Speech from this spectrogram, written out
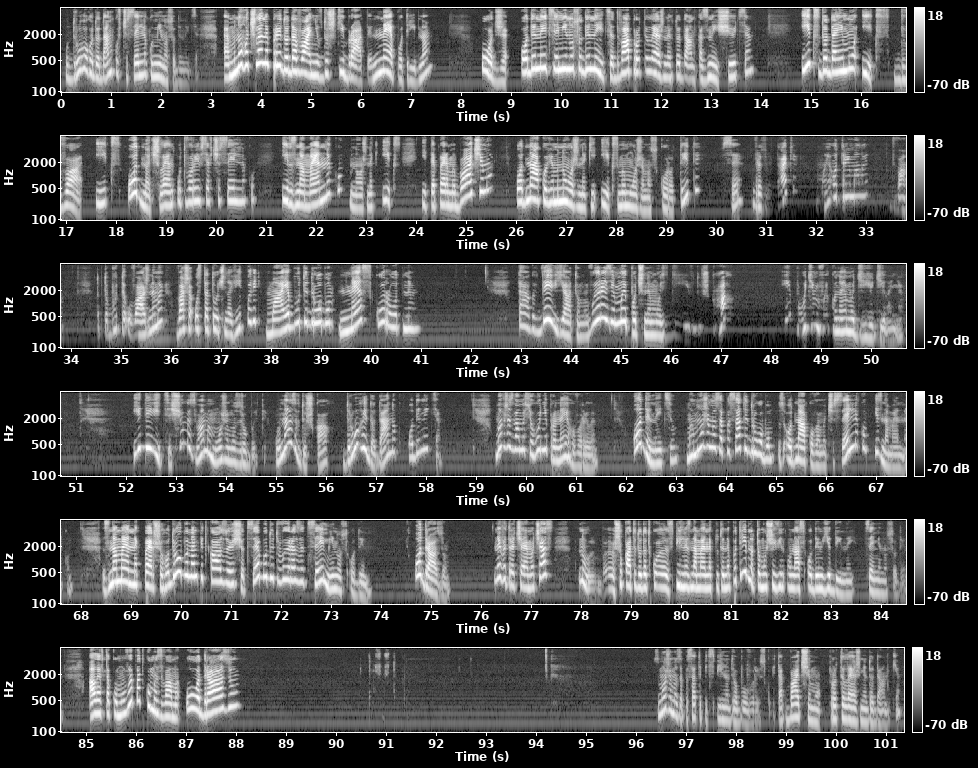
у другого доданку в чисельнику мінус одиниця. Е, Многочлени при додаванні в дужки брати не потрібно. Отже, одиниця мінус одиниця, два протилежних доданка знищуються. Х додаємо х, 2х, одночлен утворився в чисельнику. І в знаменнику множник х. І тепер ми бачимо, однакові множники х ми можемо скоротити. Все, в результаті ми отримали 2. Тобто будьте уважними, ваша остаточна відповідь має бути дробом нескоротним. Так, в дев'ятому виразі ми почнемо з дії в дужках і потім виконаємо дію ділення. І дивіться, що ми з вами можемо зробити. У нас в дужках другий доданок одиниця. Ми вже з вами сьогодні про неї говорили. Одиницю ми можемо записати дробом з однаковими чисельником і знаменником. Знаменник першого дробу нам підказує, що це будуть вирази це мінус 1. Одразу не витрачаємо час. Ну, Шукати додатково спільний знаменник тут і не потрібно, тому що він у нас один єдиний, це мінус 1. Але в такому випадку ми з вами одразу зможемо записати під спільну дробову риску. І так, бачимо протилежні доданки.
